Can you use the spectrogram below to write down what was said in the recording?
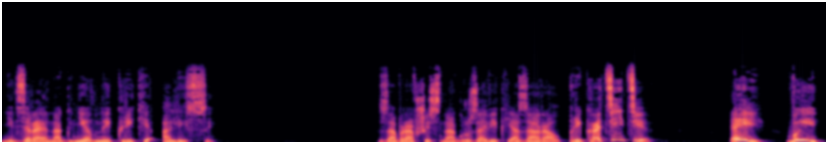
невзирая на гневные крики Алисы. Забравшись на грузовик, я заорал «Прекратите! Эй, вы!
